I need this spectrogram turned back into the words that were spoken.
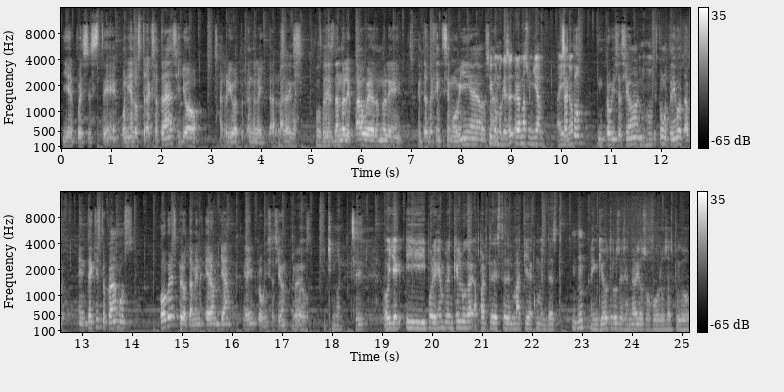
y él pues este, ponía los tracks atrás y yo arriba tocando la guitarra, Va que ¿sabes? va. Ok. Entonces dándole power, dándole mientras la gente se movía. o Sí, sea, como que era más un jam ahí, Exacto, improvisación. Ujú. Es como te digo, en TX tocábamos covers, pero también era un jam, era improvisación. ¿no? ¿sabes? huevo. Qué chingón. Sí. Oye, y por ejemplo, ¿en qué lugar, aparte de este del MAC que ya comentaste, en qué otros escenarios o foros has podido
